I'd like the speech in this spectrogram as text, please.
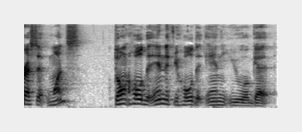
press it once. Don't hold it in. If you hold it in you will get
